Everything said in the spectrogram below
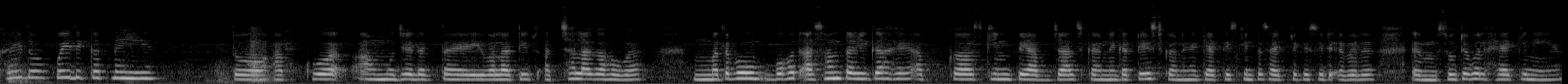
खरीदो, कोई दिक्कत नहीं है। तो आपको मुझे लगता है ये वाला टिप्स अच्छा लगा होगा। मतलब वो बहुत आसान तरीका है आपका स्किन पे आप जाँच करने का टेस्ट करने का कि आपकी स्किन पे साइट्रिक एसिड अवेलेबल सूटेबल है कि नहीं है।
